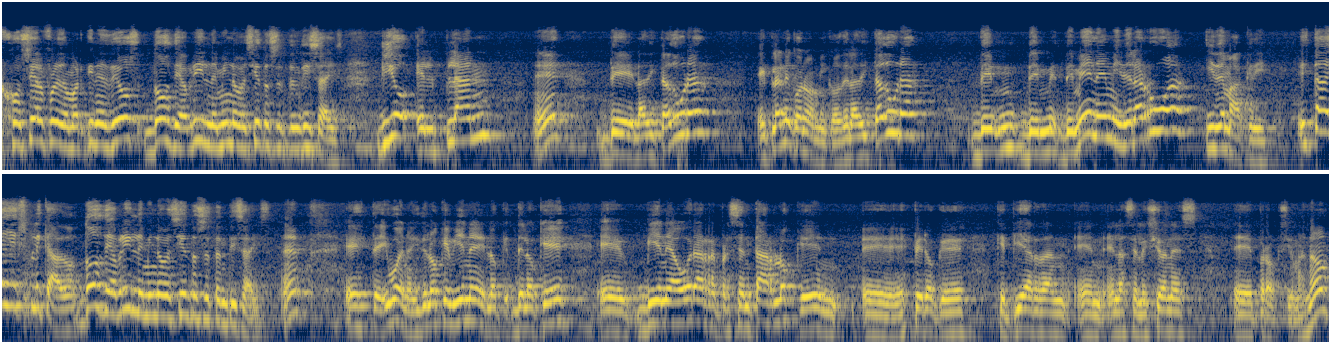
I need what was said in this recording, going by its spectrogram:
José Alfredo Martínez de Oz, 2 de abril de 1976. Dio el plan eh, de la dictadura, el plan económico de la dictadura de, Menem y de la Rúa y de Macri. Está ahí explicado, 2 de abril de 1976. ¿eh? Este, y bueno, y de lo que viene, de lo que eh, viene ahora a representarlos, que eh, espero que, que, pierdan en, en las elecciones próximas, ¿no?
